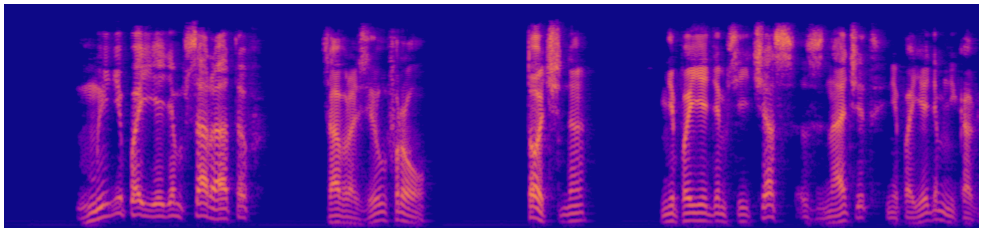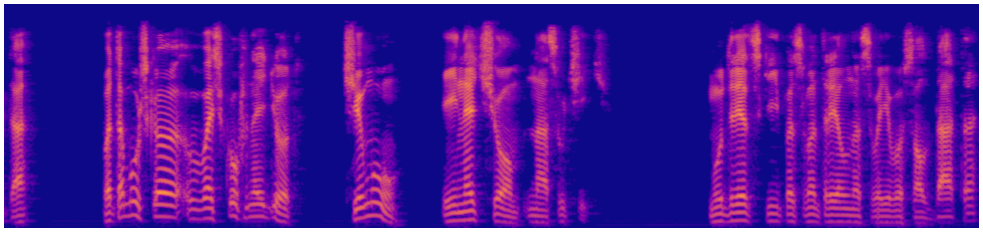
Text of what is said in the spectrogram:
— Мы не поедем в Саратов, — сообразил Фроу. — Точно. Не поедем сейчас, значит, не поедем никогда. Потому что Васьков найдет, чему и на чем нас учить. Мудрецкий посмотрел на своего солдата,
